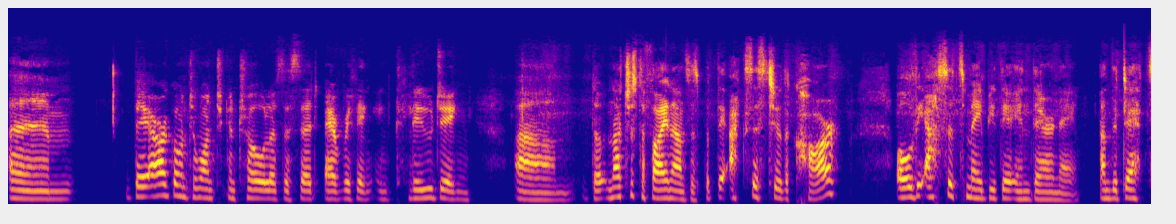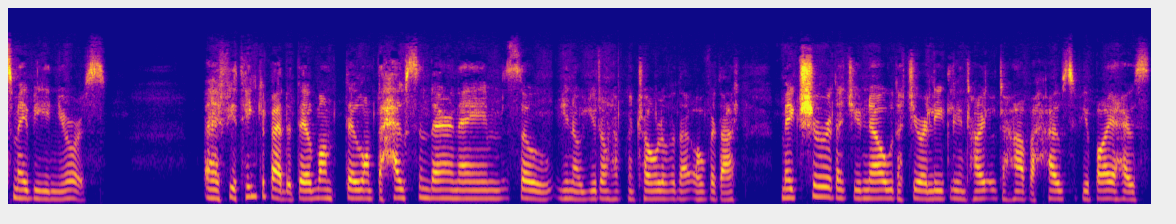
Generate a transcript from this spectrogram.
Um, they are going to want to control, as I said, everything, including um, the, not just the finances, but the access to the car. All the assets may be there in their name, and the debts may be in yours. Uh, if you think about it, they'll want they'll want the house in their name, so you know you don't have control over that. Over that, make sure that you know that you are legally entitled to have a house. If you buy a house,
